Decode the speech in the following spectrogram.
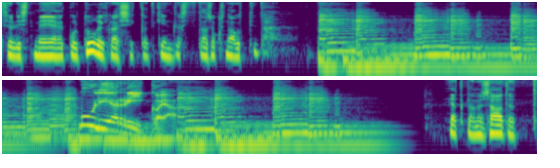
sellist meie kultuuriklassikat kindlasti tasuks nautida. muuli ja Riikoja. jätkame saadet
